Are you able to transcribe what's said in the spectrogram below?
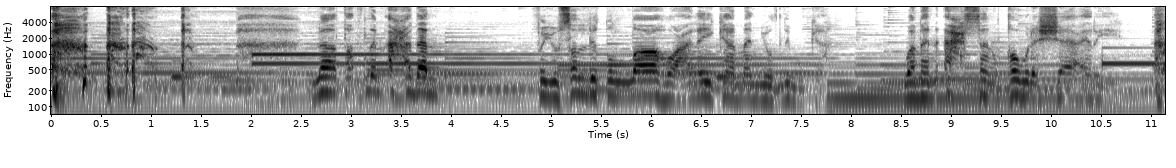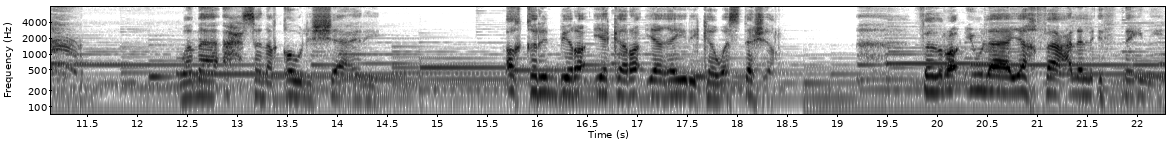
لا تظلم احدا فيسلط الله عليك من يظلمك ومن أحسن قول الشاعر. وما أحسن قول الشاعر. أقرن برأيك رأي غيرك واستشر. فالرأي لا يخفى على الاثنين.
